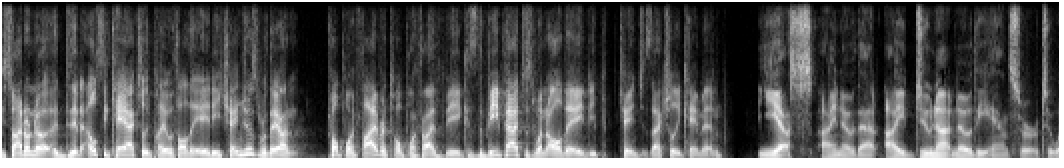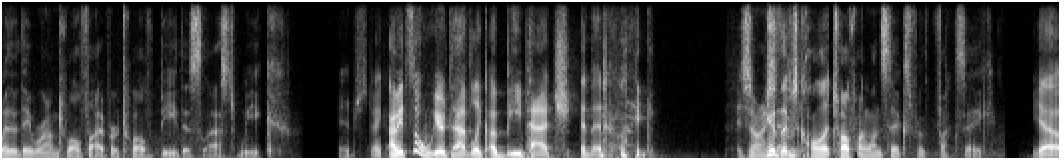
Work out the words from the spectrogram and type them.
so I don't know. Did LCK actually play with all the AD changes? Were they on 12.5 or 12.5B? Because the B patch is when all the AD changes actually came in. Yes, I know that. I do not know the answer to whether they were on 12.5 or 12B this last week. Interesting. I mean, it's so weird to have like a B patch and then like. It's not because they just call it 12.16 for fuck's sake. Yeah,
